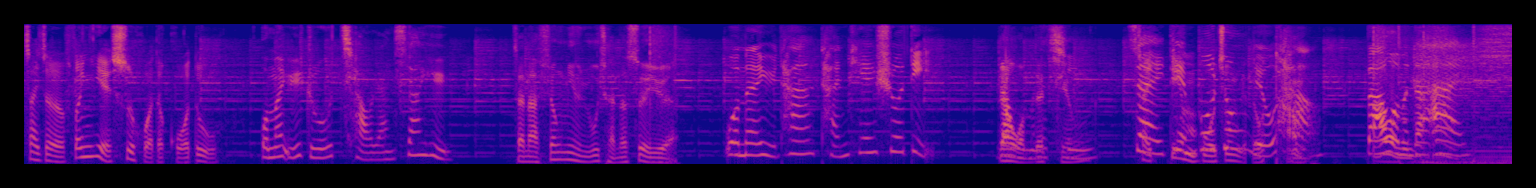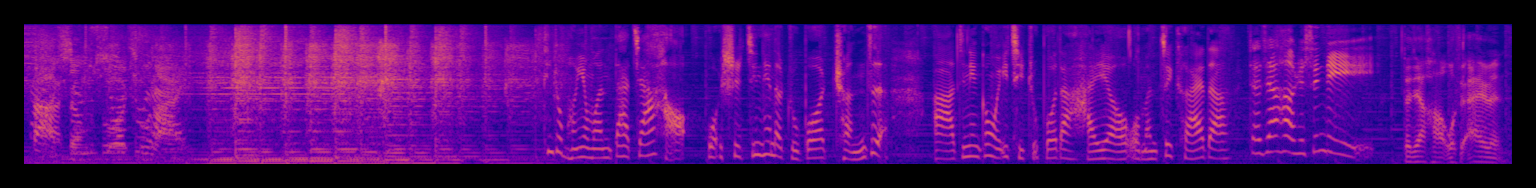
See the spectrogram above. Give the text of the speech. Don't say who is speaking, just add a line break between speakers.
在这枫叶似火的国度，
我们与主悄然相遇，
在那生命如泉的岁月，
我们与他谈天说地，
让我们的情
在电波中流淌，把我们的爱
大声说出来。
听众朋友们，大家好，我是今天的主播橙子啊。今天跟我一起主播的还有我们最可爱的，
大家好，我是 Cindy。
大家好，我是 Aaron。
